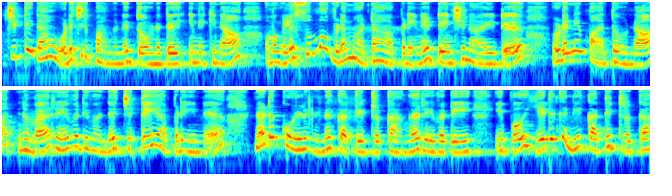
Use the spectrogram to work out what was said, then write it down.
சித்தி தான் உடைச்சிருப்பாங்கன்னு தோணுது. இன்றைக்கி நான் அவங்கள சும்மா விட மாட்டான் அப்படின்னு டென்ஷன் ஆகிட்டு உடனே பார்த்தோன்னா நம்ம ரேவதி வந்து சித்தி அப்படின்னு நடுக்கோள்ள நின்று கத்திட்டு ரேவதி. இப்போ எதுக்கு நீ கத்திட்ருக்க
